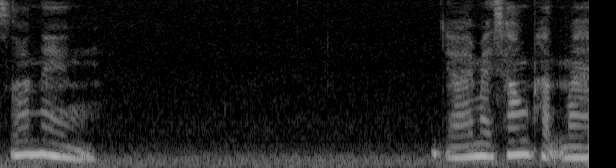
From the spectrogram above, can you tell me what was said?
โซ่หนึ่ง ย้ายมาช่องถัดมา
